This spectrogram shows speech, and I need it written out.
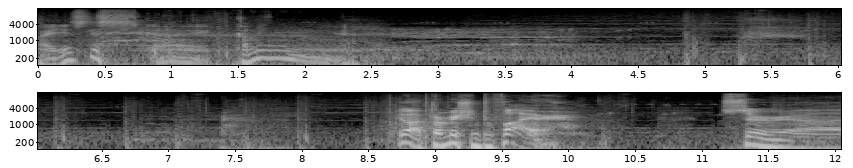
Alright, is this guy coming? You have permission to fire. Sir uh,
